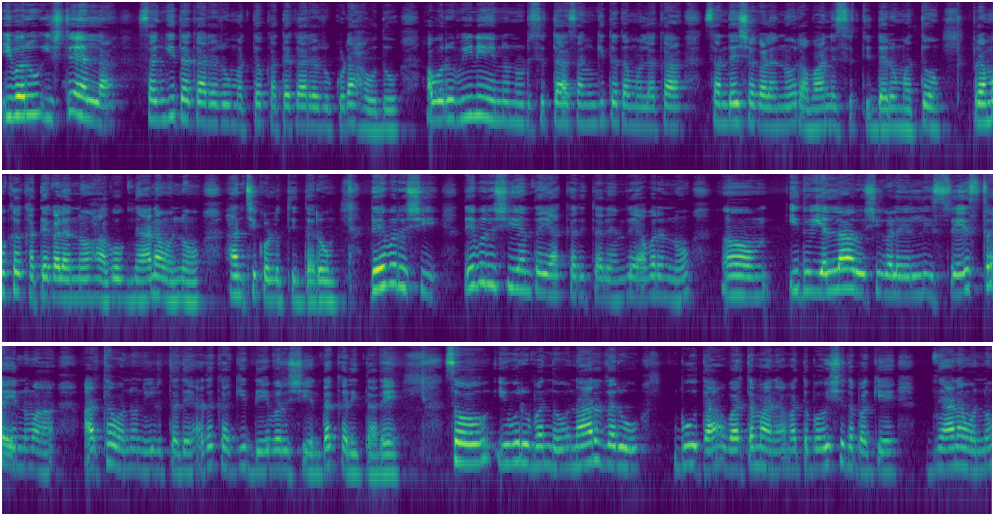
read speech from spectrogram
ಇವರು ಇಷ್ಟೇ ಅಲ್ಲ ಸಂಗೀತಗಾರರು ಮತ್ತು ಕಥೆಗಾರರು ಕೂಡ ಹೌದು. ಅವರು ವೀಣೆಯನ್ನು ನುಡಿಸುತ್ತಾ ಸಂಗೀತದ ಮೂಲಕ ಸಂದೇಶಗಳನ್ನು ರವಾನಿಸುತ್ತಿದ್ದರು ಮತ್ತು ಪ್ರಮುಖ ಕಥೆಗಳನ್ನು ಹಾಗೂ ಜ್ಞಾನವನ್ನು ಹಂಚಿಕೊಳ್ಳುತ್ತಿದ್ದರು. ದೇವಋಷಿ ದೇವಋಷಿ ಅಂತ ಯಾಕೆ ಕರೀತಾರೆ ಅಂದರೆ ಅವರನ್ನು ಇದು ಎಲ್ಲ ಋಷಿಗಳಲ್ಲಿ ಶ್ರೇಷ್ಠ ಎನ್ನುವ ಅರ್ಥವನ್ನು ನೀಡುತ್ತದೆ. ಅದಕ್ಕಾಗಿ ದೇವಋಷಿ ಅಂತ ಕರೀತಾರೆ. ಸೊ ಇವರು ಬಂದು ನಾರದರು ಭೂತ, ವರ್ತಮಾನ ಮತ್ತು ಭವಿಷ್ಯದ ಬಗ್ಗೆ ಜ್ಞಾನವನ್ನು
